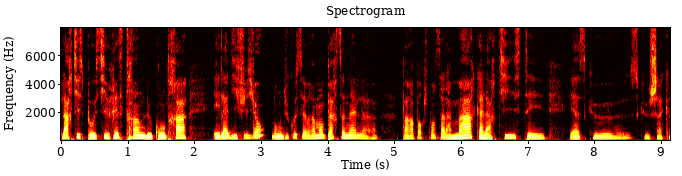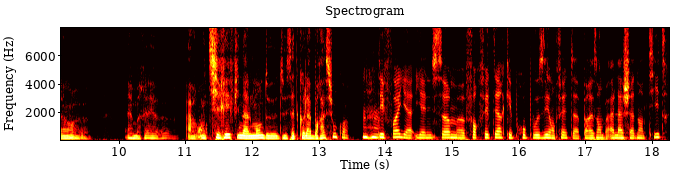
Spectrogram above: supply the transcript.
l'artiste peut aussi restreindre le contrat et la diffusion. Donc du coup c'est vraiment personnel euh, par rapport, je pense, à la marque, à l'artiste et, et à ce que, ce que chacun euh, aimerait euh, en tirer finalement de, de cette collaboration. quoi. Des fois, il y, a- il y a une somme forfaitaire qui est proposée, en fait, à- par exemple, à l'achat d'un titre,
